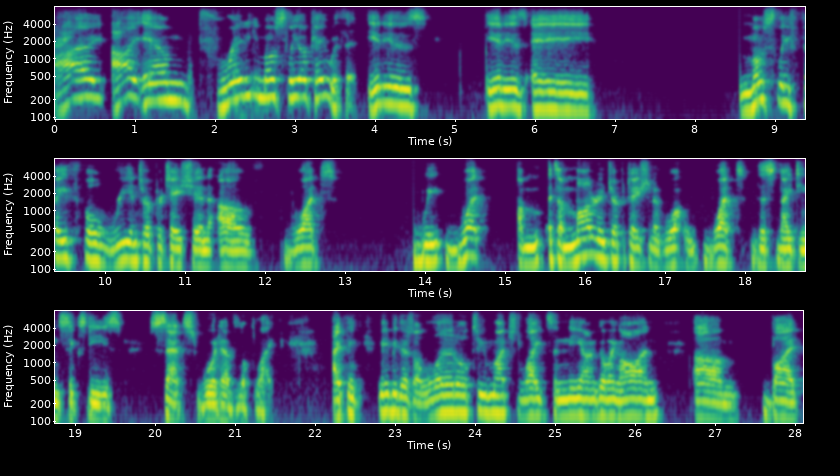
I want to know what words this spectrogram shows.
I I am pretty mostly okay with it. It is it is a mostly faithful reinterpretation of what we what um, it's a modern interpretation of what what this 1960s sets would have looked like. I think maybe there's a little too much lights and neon going on, um, but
